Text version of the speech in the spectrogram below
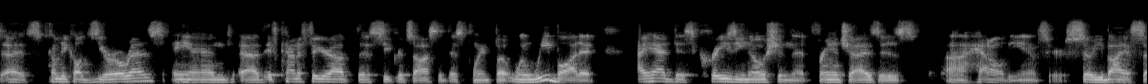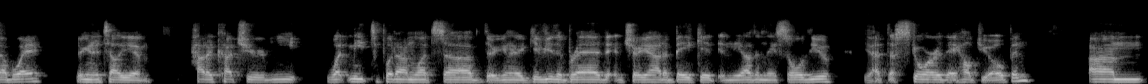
Uh, it's a company called Zerorez, and uh, they've kind of figured out the secret sauce at this point. But when we bought it, I had this crazy notion that franchises uh, had all the answers. So you buy a Subway, they're going to tell you how to cut your meat, what meat to put on what sub. They're going to give you the bread and show you how to bake it in the oven they sold you. Yeah. At the store they helped you open. Um,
